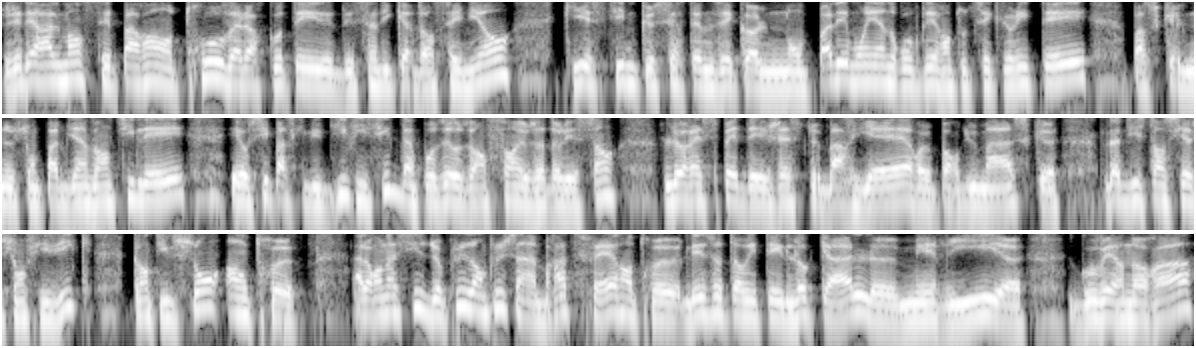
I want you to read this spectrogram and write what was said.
Généralement, ces parents trouvent à leur côté des syndicats d'enseignants qui estiment que certaines écoles n'ont pas les moyens de rouvrir en toute sécurité parce qu'elles ne sont pas bien ventilées et aussi parce qu'il est difficile d'imposer aux enfants et aux adolescents le respect des gestes barrières, le port du masque, la distanciation physique quand ils sont entre eux. Alors on assiste de plus en plus à un bras de fer entre les autorités locales, mairie, euh, gouvernorat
